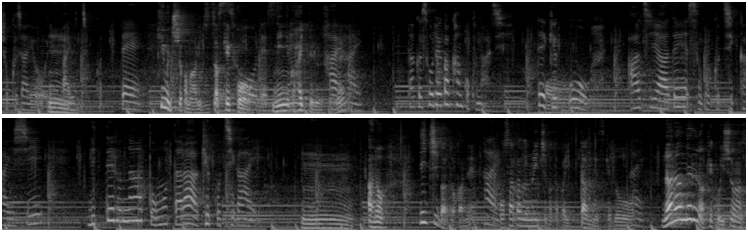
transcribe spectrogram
食材をいっぱい作って、キムチとかもあれ実は結構そうですね。ニンニク入ってるんですよね、はいはい。だからそれが韓国の味。で結構アジアですごく近いし似てるなと思ったら結構違い。うん。あの市場とかね、はい。お魚の市場とか行ったんですけど、はい。並んでるのは結構一緒なんで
